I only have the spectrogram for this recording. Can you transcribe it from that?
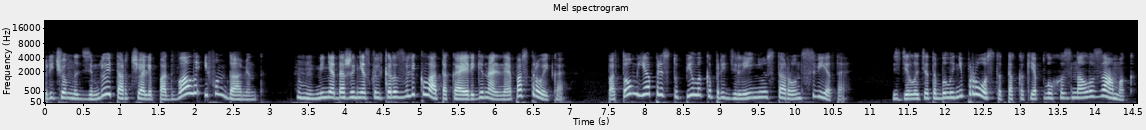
Причем над землей торчали подвалы и фундамент. Хм, меня даже несколько развлекла такая оригинальная постройка. Потом я приступила к определению сторон света. Сделать это было непросто, так как я плохо знала замок.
